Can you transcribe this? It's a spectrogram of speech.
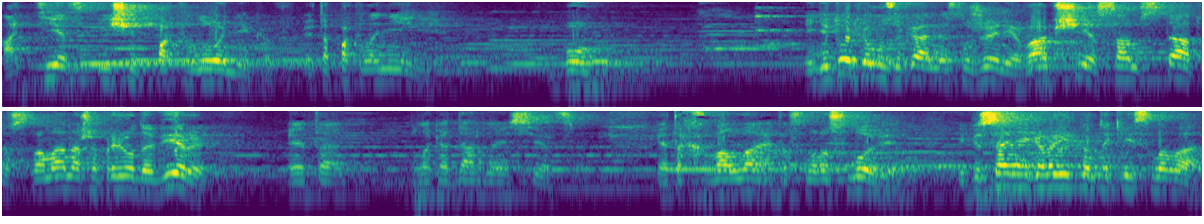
Отец ищет поклонников. Это поклонение. Богу. И не только музыкальное служение, вообще сам статус, сама наша природа веры – это благодарное сердце, это хвала, это словословие. И Писание говорит нам такие слова.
